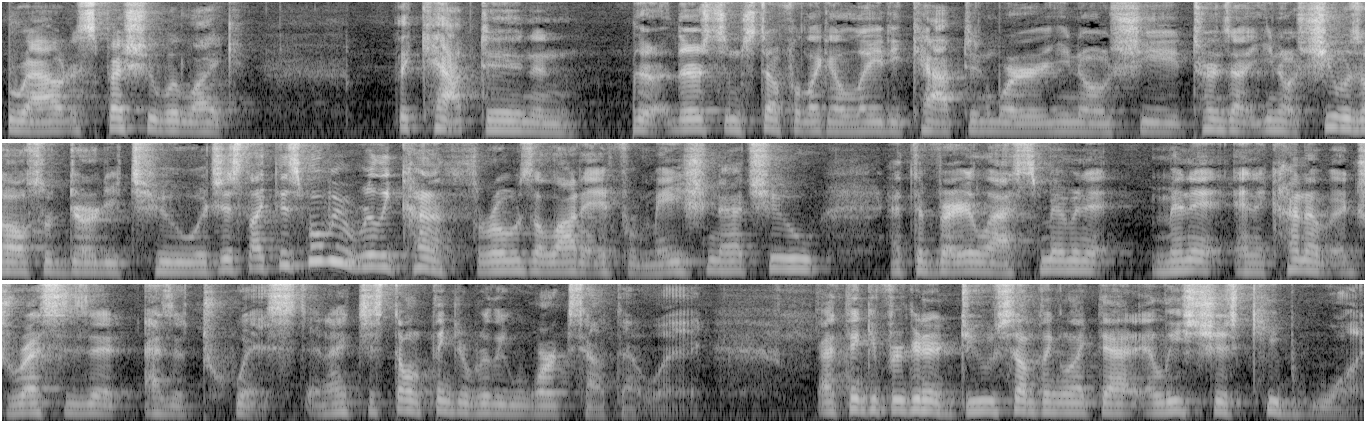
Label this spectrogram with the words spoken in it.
throughout, especially with like the captain and there, there's some stuff with like a lady captain where you know she turns out you know she was also dirty too it's just like this movie really kind of throws a lot of information at you at the very last minute minute and it kind of addresses it as a twist and i just don't think it really works out that way. I think if you're gonna do something like that at least just keep one.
